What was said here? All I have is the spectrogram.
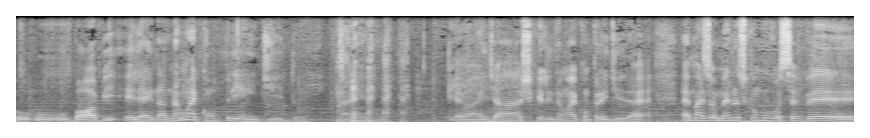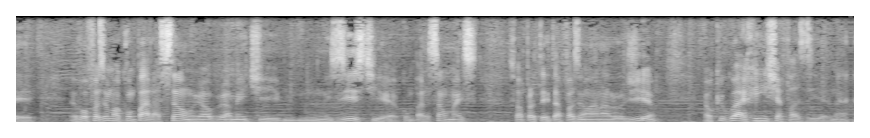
o, o, o Bob ele ainda não é compreendido. ainda. Eu ainda acho que ele não é compreendido. É, é mais ou menos como você vê. Eu vou fazer uma comparação, e obviamente não existe a comparação, mas só para tentar fazer uma analogia, é o que o Garrincha fazia, né?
